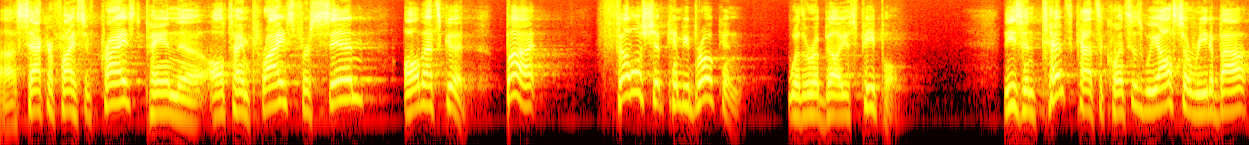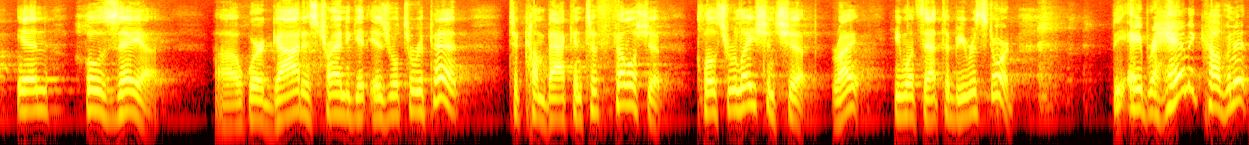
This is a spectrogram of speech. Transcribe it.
uh, sacrifice of Christ, paying the all time price for sin, all that's good. But fellowship can be broken with a rebellious people. These intense consequences we also read about in Hosea, uh, where God is trying to get Israel to repent, to come back into fellowship, close relationship, right? He wants that to be restored. The Abrahamic covenant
